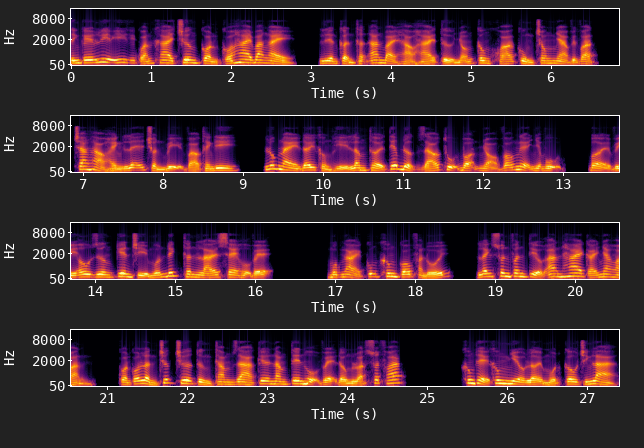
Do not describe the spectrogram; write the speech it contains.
Tính kế ly y quán khai trương còn có 2-3 ngày, liền cẩn thận an bài hảo hài tử nhóm công khóa cùng trong nhà việc vặt, trang hảo hành lễ chuẩn bị vào thành đi. Lúc này đây khổng hỉ lâm thời tiếp được giáo thụ bọn nhỏ võ nghệ nhiệm vụ, bởi vì Âu Dương kiên trì muốn đích thân lái xe hộ vệ. Một ngài cũng không có phản đối, lãnh xuân phân tiểu an hai cái nha hoàn, còn có lần trước chưa từng tham gia kia năm tên hộ vệ đồng loạt xuất phát. Không thể không nhiều lời một câu chính là,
